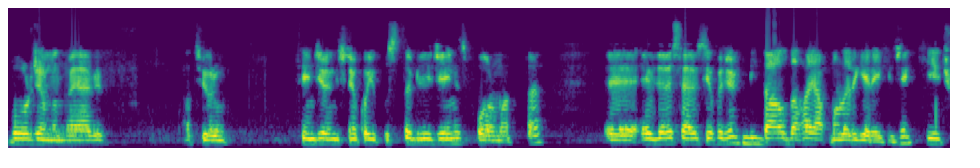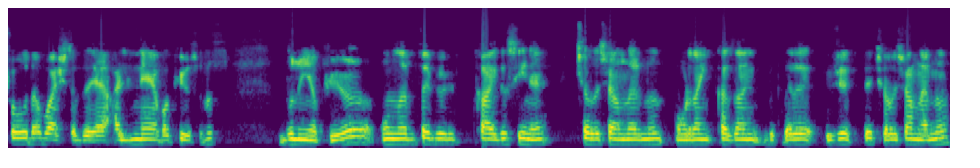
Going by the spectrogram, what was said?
borcamın veya bir atıyorum tencerenin içine koyup ısıtabileceğiniz formatta e, evlere servis yapacak bir dal daha yapmaları gerekecek ki çoğu da başladı. Ya yani Aline'ye bakıyorsunuz bunu yapıyor. Onların tabii kaygısı yine çalışanlarının oradan kazandıkları ücretle çalışanlarını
